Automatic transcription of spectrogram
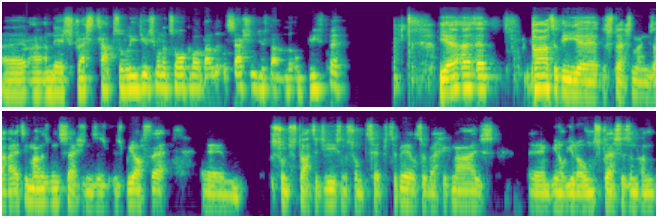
uh, and their stress taps. So, Lee, do you just want to talk about that little session, just that little brief bit? Yeah, uh, uh, part of the uh, the stress and anxiety management sessions is, is we offer um, some strategies and some tips to be able to recognise um, you know, your own stresses. And, and,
